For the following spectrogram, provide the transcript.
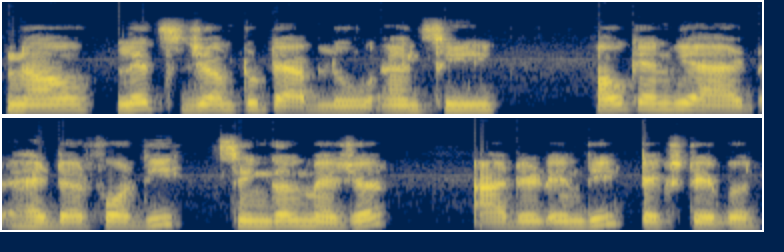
Now let's jump to Tableau and see how can we add header for the single measure added in the text table.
